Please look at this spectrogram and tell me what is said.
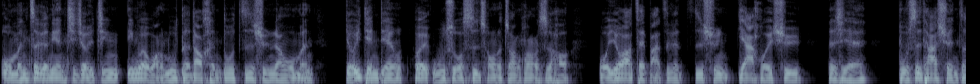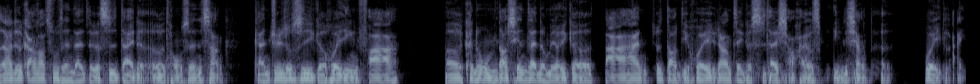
我们这个年纪就已经因为网络得到很多资讯，让我们有一点点会无所适从的状况的时候，我又要再把这个资讯压回去那些不是他选择，他就刚好出生在这个世代的儿童身上，感觉就是一个会引发呃，可能我们到现在都没有一个答案，就到底会让这个时代小孩有什么影响的未来。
